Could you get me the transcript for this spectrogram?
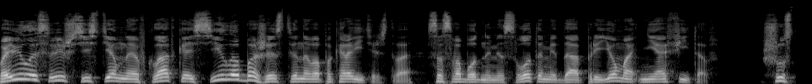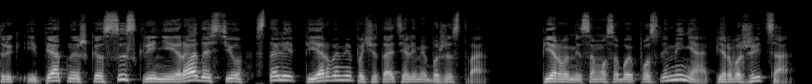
Появилась лишь системная вкладка «Сила божественного покровительства» со свободными слотами до приема неофитов. Шустрик и Пятнышко с искренней радостью стали первыми почитателями божества. Первыми, само собой, после меня, первожреца.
